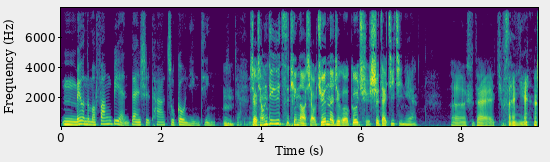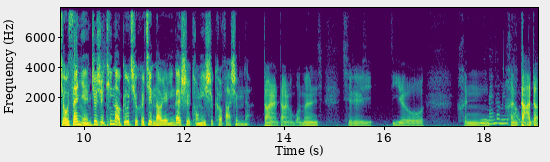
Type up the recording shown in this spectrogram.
嗯没有那么方便，但是它足够宁静。嗯这样小强第一次听到小娟的这个歌曲是在几几年？呃，是在九三年。九三年，就是听到歌曲和见到人应该是同一时刻发生的。当然，当然，我们其实有很 很大的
